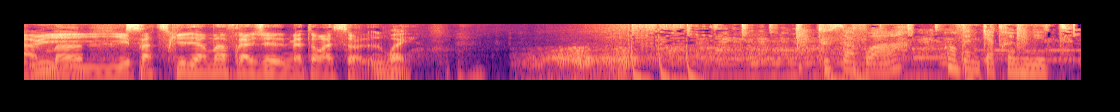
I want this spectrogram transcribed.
lui, particulièrement. il est particulièrement fragile, mettons à ça. Ouais. Tout savoir en 24 minutes.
